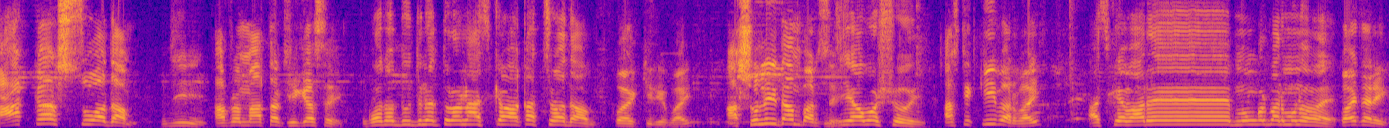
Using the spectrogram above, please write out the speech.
আকাশ ছোঁয়া দাম। জি। আপনার মাথা ঠিক আছে? গত দুদিনের তুলনায় আজকে আকাশ ছোঁয়া দাম। কয়েক রে ভাই? আসলেই দাম বাড়ছে? জি অবশ্যই। আজকে কি বার ভাই? আজকে বারে মঙ্গলবার মনে হয়। কয় তারিখ?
